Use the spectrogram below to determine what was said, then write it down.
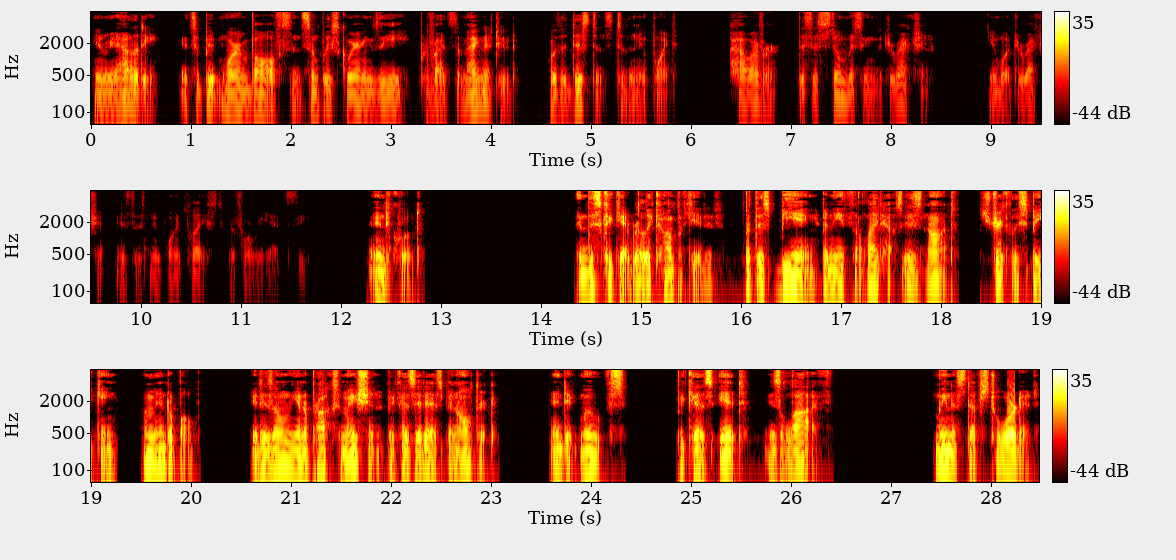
In reality, it's a bit more involved since simply squaring z provides the magnitude, or the distance to the new point. However, this is still missing the direction. In what direction is this new point placed before we add c? End quote. And this could get really complicated, but this being beneath the lighthouse is not, strictly speaking, a Mandelbulb. It is only an approximation because it has been altered, and it moves, because it is alive. Lena steps toward it,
